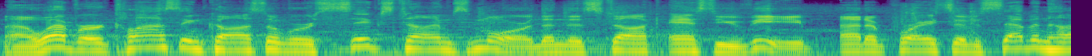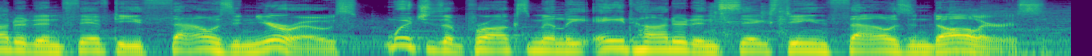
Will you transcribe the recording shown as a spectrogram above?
However, Klassen costs over 6 times more than the stock SUV at a price of 750,000 euros, which is approximately $816,000.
